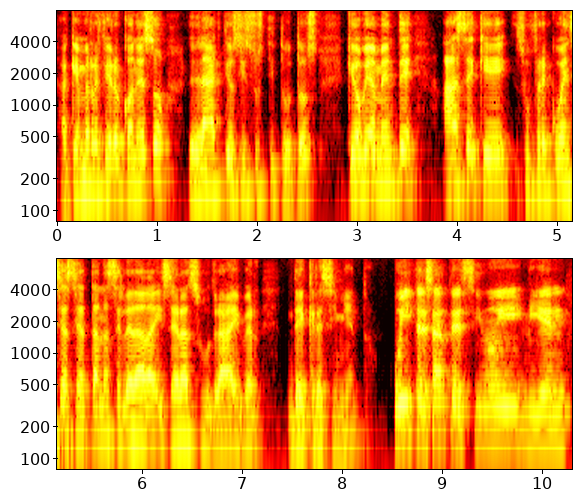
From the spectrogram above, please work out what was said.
¿A qué me refiero con eso? Lácteos y sustitutos, que obviamente hace que su frecuencia sea tan acelerada y será su driver de crecimiento. Muy interesante, Simón y Miguel,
